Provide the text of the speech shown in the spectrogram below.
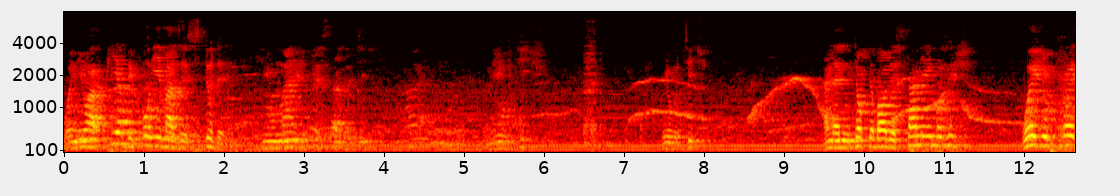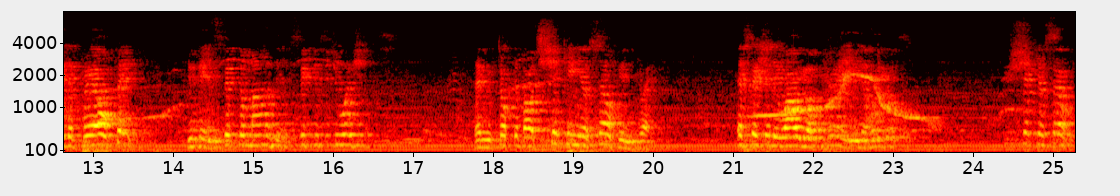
When you appear before Him as a student, will manifest as a teacher. He will teach you. He will teach you. And then we talked about the standing position, where you pray the prayer of faith. You can speak to mountains, speak to situations. Then we talked about shaking yourself in prayer, especially while you're praying in the Holy Ghost. You shake yourself.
